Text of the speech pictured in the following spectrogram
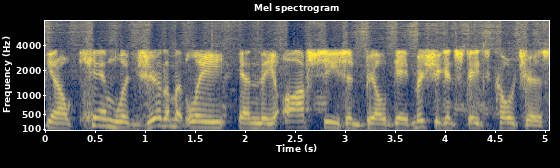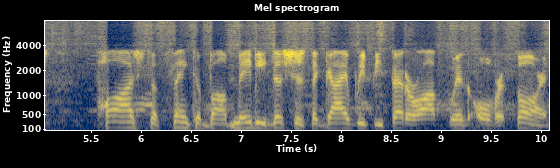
you know, Kim legitimately in the offseason bill gave Michigan State's coaches pause to think about maybe this is the guy we'd be better off with over Thorne.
